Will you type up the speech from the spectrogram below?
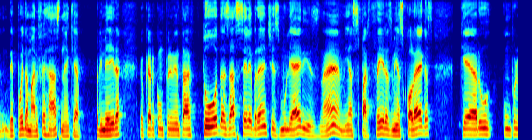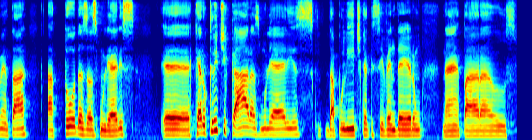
depois da Mari Ferraz, né, que é a primeira, eu quero cumprimentar todas as celebrantes mulheres, né, minhas parceiras, minhas colegas. Quero cumprimentar a todas as mulheres é, quero criticar as mulheres da política que se venderam né, para os,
